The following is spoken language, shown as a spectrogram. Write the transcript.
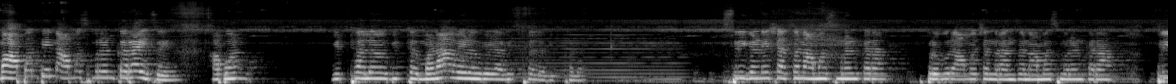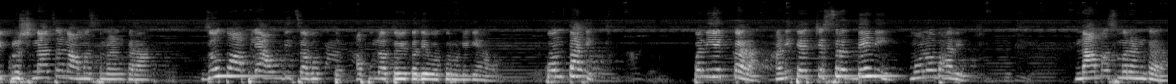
मग आपण ते नामस्मरण करायचंय. आपण विठ्ठल विठ्ठल म्हणा वेळोवेळा विठ्ठल विठ्ठल. श्री गणेशाचं नामस्मरण करा. प्रभू रामचंद्रांचं नामस्मरण करा. श्री कृष्णाचं नामस्मरण करा. जो तो आपल्या आवडीचा भक्त आपुला तो एक देव करून घ्यावा. कोणताही. पण एक करा आणि त्याच्या श्रद्धेने मनोभावे नामस्मरण करा.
